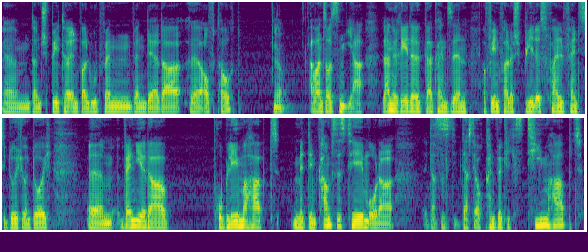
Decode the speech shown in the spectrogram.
Ähm, dann später in Valut, wenn, wenn der da äh, auftaucht. Ja. Aber ansonsten, ja, lange Rede, gar keinen Sinn. Auf jeden Fall, das Spiel ist Final Fantasy durch und durch. Ähm, wenn ihr da Probleme habt mit dem Kampfsystem oder dass, es, dass ihr auch kein wirkliches Team habt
